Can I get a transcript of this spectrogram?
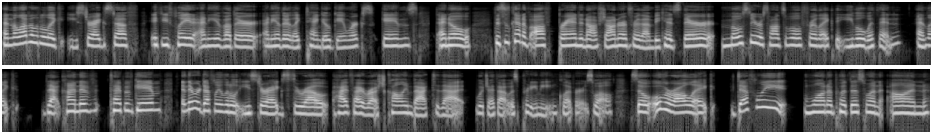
And a lot of little like Easter egg stuff. If you've played any of other any other like Tango Gameworks games, I know this is kind of off brand and off genre for them because they're mostly responsible for like the evil within and like that kind of type of game. And there were definitely little Easter eggs throughout Hi Fi Rush calling back to that, which I thought was pretty neat and clever as well. So overall, like, definitely want to put this one on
